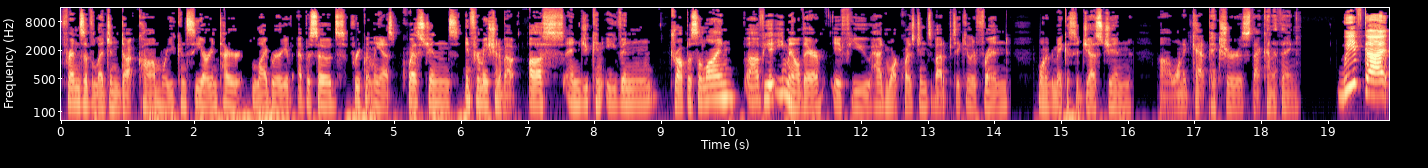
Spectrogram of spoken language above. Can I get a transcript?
friendsoflegend.com, where you can see our entire library of episodes, frequently asked questions, information about us, and you can even drop us a line uh, via email there if you had more questions about a particular friend, wanted to make a suggestion, uh, wanted cat pictures, that kind of thing. We've got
